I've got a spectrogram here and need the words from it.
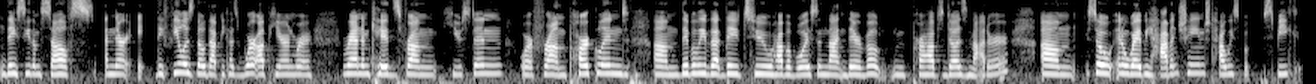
they see themselves and they're they feel as though that because we're up here and we're random kids from houston or from parkland um, they believe that they too have a voice and that their vote perhaps does matter. Um, so in a way we haven't changed how we sp- speak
